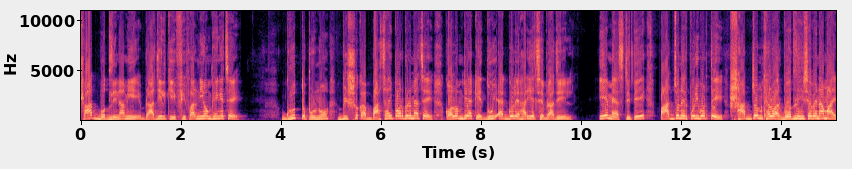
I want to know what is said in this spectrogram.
সাত বদলি নামিয়ে ব্রাজিল কি ফিফার নিয়ম ভেঙেছে? গুরুত্বপূর্ণ বিশ্বকাপ বাছাই পর্বের ম্যাচে কলম্বিয়াকে দুই এক গোলে হারিয়েছে ব্রাজিল। এ ম্যাচটিতে পাঁচজনের পরিবর্তে সাতজন খেলোয়াড় বদলি হিসেবে নামায়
